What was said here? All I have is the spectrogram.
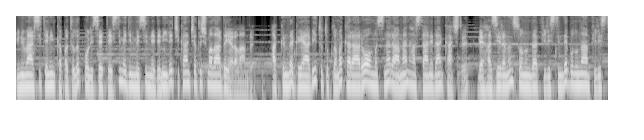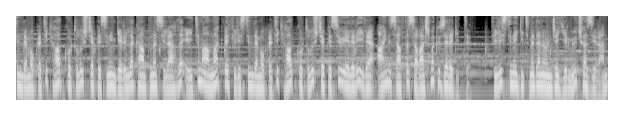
Üniversitenin kapatılıp polise teslim edilmesi nedeniyle çıkan çatışmalarda yaralandı. Hakkında gıyabi tutuklama kararı olmasına rağmen hastaneden kaçtı ve Haziran'ın sonunda Filistin'de bulunan Filistin Demokratik Halk Kurtuluş Cephesi'nin gerilla kampına silahlı eğitim almak ve Filistin Demokratik Halk Kurtuluş Cephesi üyeleri ile aynı safta savaşmak üzere gitti. Filistin'e gitmeden önce 23 Haziran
